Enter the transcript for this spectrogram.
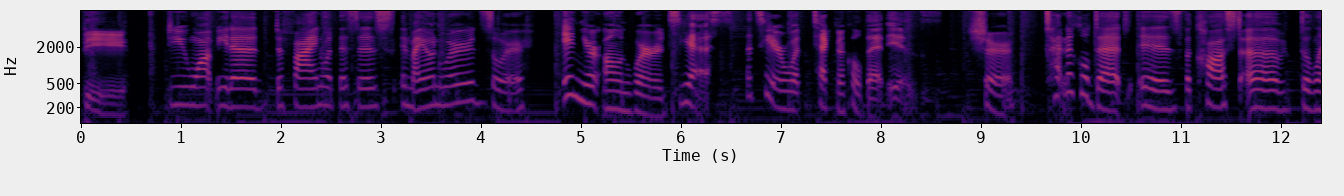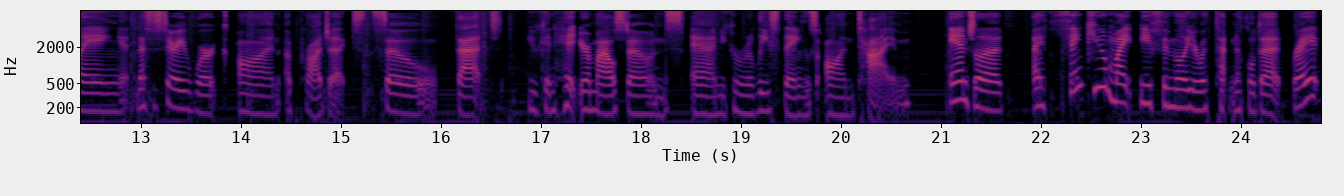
be? Do you want me to define what this is in my own words or? In your own words, yes. Let's hear what technical debt is. Sure. Technical debt is the cost of delaying necessary work on a project so that you can hit your milestones and you can release things on time. Angela, I think you might be familiar with technical debt, right?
